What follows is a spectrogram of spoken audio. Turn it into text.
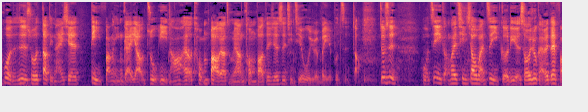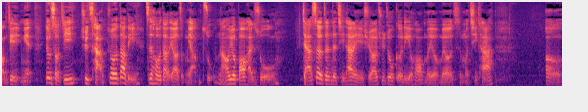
或者是说到底哪一些地方应该要注意，然后还有通报要怎么样通报这些事情，其实我原本也不知道。就是我自己赶快清消完自己隔离的时候，就赶快在房间里面用手机去查，说到底之后到底要怎么样做，然后又包含说，假设真的其他人也需要去做隔离的话，我们有没有什么其他呃？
